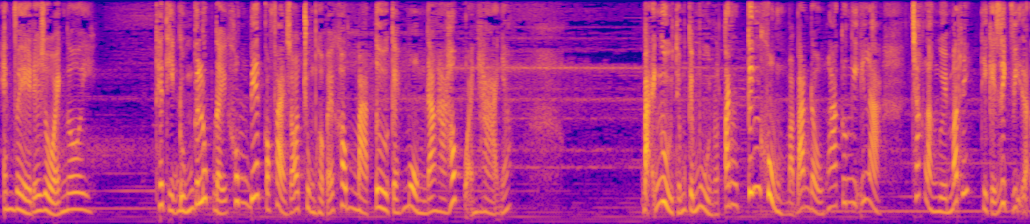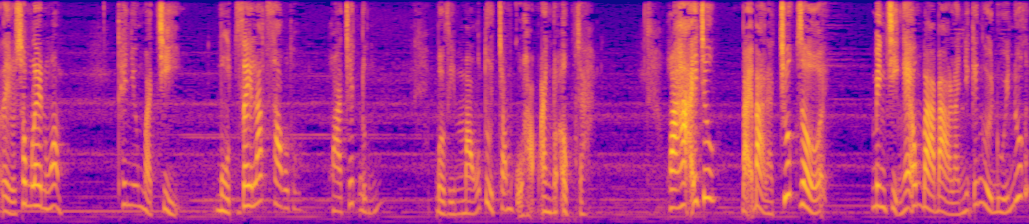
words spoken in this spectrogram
em về đây rồi anh ơi thế thì đúng cái lúc đấy không biết có phải do trùng hợp hay không mà từ cái mồm đang há hốc của anh hà nhá bãi ngửi thấy một cái mùi nó tanh kinh khủng mà ban đầu hoa cứ nghĩ là chắc là người mất ý, thì cái dịch vị dạ dày nó xông lên đúng không? Thế nhưng mà chỉ một giây lát sau thôi hoa chết đứng. Bởi vì máu từ trong cổ họng anh nó ộc ra. Hoa hãi chứ bãi bảo là trước giờ ấy mình chỉ nghe ông bà bảo là những cái người đuối nước ấy,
